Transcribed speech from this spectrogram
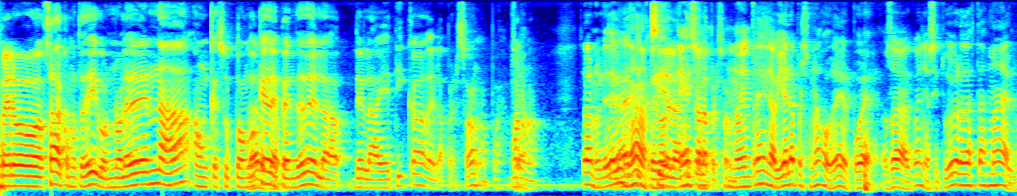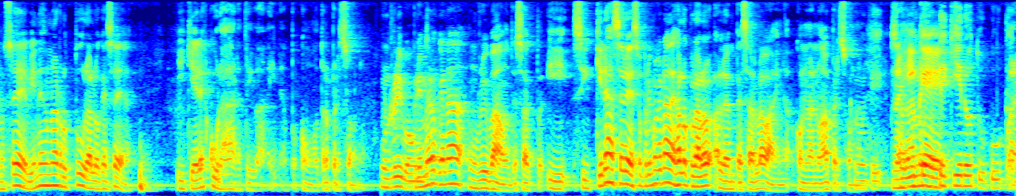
Pero, o sea, como te digo, no le den nada, aunque supongo Claro, que claro. depende de la, de la ética de la persona, pues. Bueno, Claro. no. O sea, no le debes nada, ética, pero sí, de la es eso, de la persona. no entras en la vida de la persona a joder, pues. O sea, coño, si tú de verdad estás mal, no sé, vienes de una ruptura, lo que sea, y quieres curarte y vaina pues, con otra persona. Un rebound. Primero que nada, un rebound, exacto. Y si quieres hacer eso, primero que nada, déjalo claro al empezar la vaina con la nueva persona. No es solamente que... quiero tu cuca.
